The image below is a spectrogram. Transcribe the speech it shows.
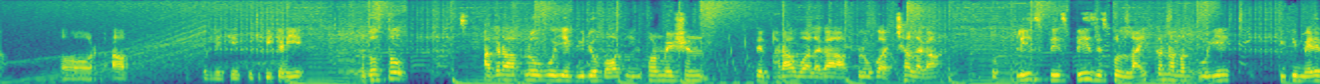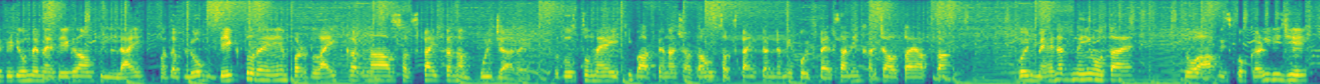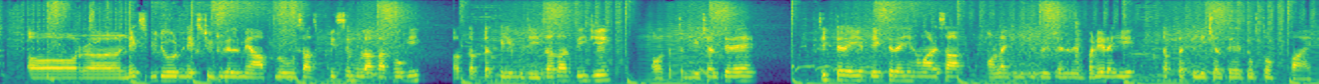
और आप उसको तो लेके कुछ भी करिए। तो दोस्तों, अगर आप लोगों को ये वीडियो बहुत इन्फॉर्मेशन से भरा हुआ लगा, आप लोगों को अच्छा लगा तो प्लीज़ प्लीज़ प्लीज़ इसको लाइक करना मत भूलिए, क्योंकि मेरे वीडियो में मैं देख रहा हूँ कि लाइक मतलब लोग देख तो रहे हैं, पर लाइक करना सब्सक्राइब करना भूल जा रहे हैं। तो दोस्तों, मैं एक ही बात कहना चाहता हूँ सब्सक्राइब करने में कोई पैसा नहीं खर्चा होता है आपका, कोई मेहनत नहीं होता है तो आप इसको कर लीजिए। और नेक्स्ट वीडियो नेक्स्ट ट्यूटोरियल में आप लोगों के साथ फिर से मुलाकात होगी। और तब तक के लिए मुझे इजाज़त दीजिए और तब तक ये चलते रहे, सीखते रहिए, देखते रहिए हमारे साथ। ऑनलाइन हिंदी ट्यूटोरियल चैनल में बने रहिए। तब तक के लिए चलते हैं दोस्तों बाय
